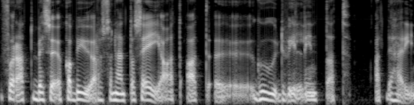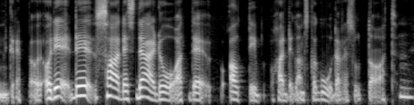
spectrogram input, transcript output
för att besöka byar och sånt och säga att, att uh, Gud vill inte att att det här ingreppet... Och det, det sades där då att det alltid hade ganska goda resultat. Mm.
